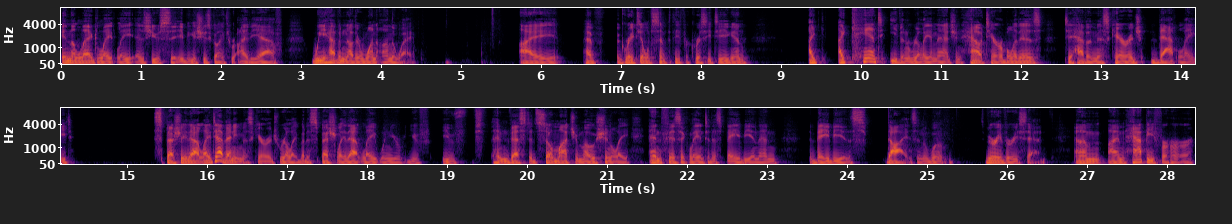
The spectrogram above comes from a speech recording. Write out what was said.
in the leg lately, as you see, because she's going through IVF, we have another one on the way. I have a great deal of sympathy for Chrissy Teigen. I, I can't even really imagine how terrible it is to have a miscarriage that late especially that late to have any miscarriage really but especially that late when you you've you've invested so much emotionally and physically into this baby and then the baby is dies in the womb. It's very very sad. And i'm i'm happy for her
